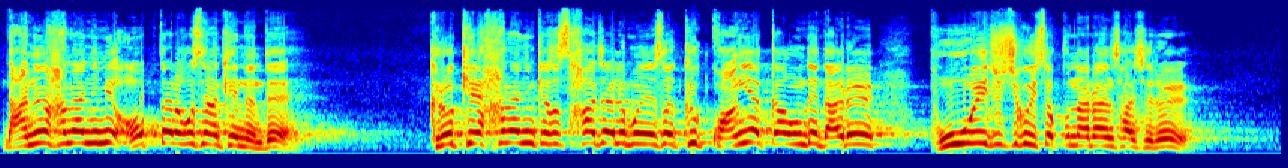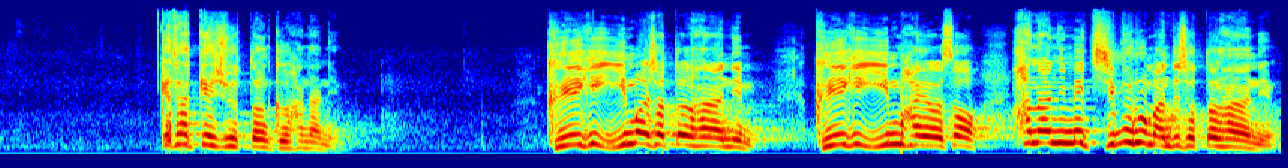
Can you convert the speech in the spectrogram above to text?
나는 하나님이 없다라고 생각했는데 그렇게 하나님께서 사자를 보내서 그 광야 가운데 나를 보호해 주시고 있었구나라는 사실을 깨닫게 해주셨던 그 하나님. 그에게 임하셨던 하나님. 그에게 임하여서 하나님의 집으로 만드셨던 하나님.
